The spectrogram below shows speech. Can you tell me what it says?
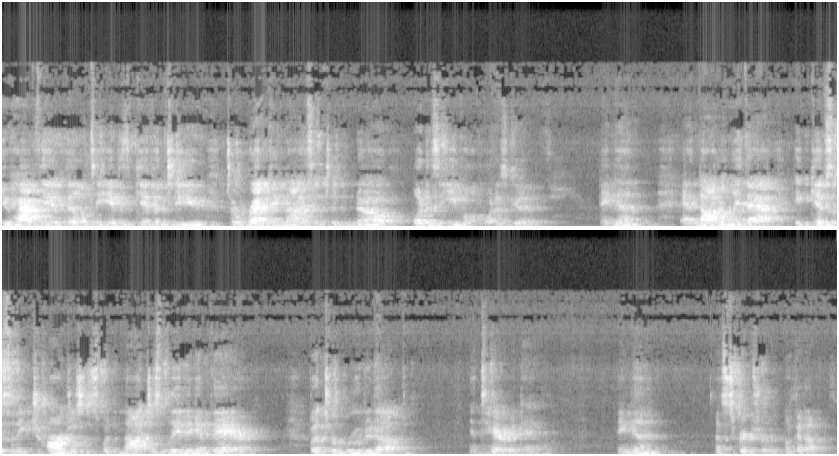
You have the ability. It is given to you to recognize and to know what is evil and what is good. Amen? And not only that, He gives us and He charges us with not just leaving it there, but to root it up and tear it down. Amen? That's scripture. Look it up.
